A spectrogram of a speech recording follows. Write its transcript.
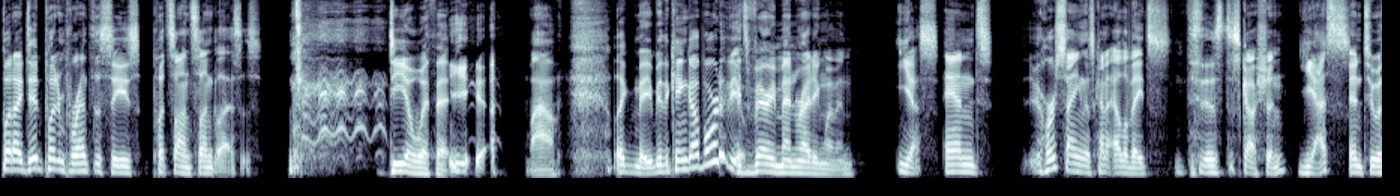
but I did put in parentheses, puts on sunglasses. Deal with it. Yeah. Wow. Like maybe the king got bored of you. It's very men writing women. yes. And her saying this kind of elevates this discussion Yes. into a,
